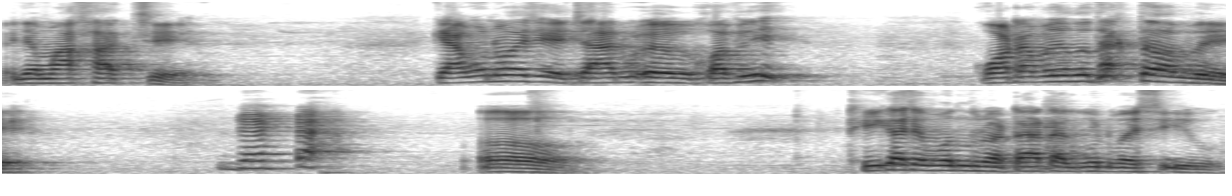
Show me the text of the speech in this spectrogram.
এই যে মা খাচ্ছে। কেমন হয়েছে? চার কফি? কটা পর্যন্ত থাকতে হবে? দেড়টা। ও। ঠিক আছে বন্ধুরা tata good bye see you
